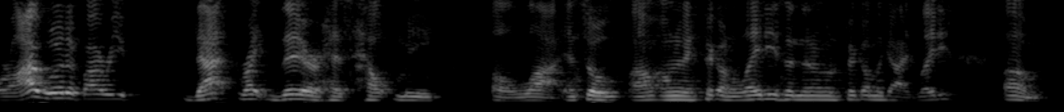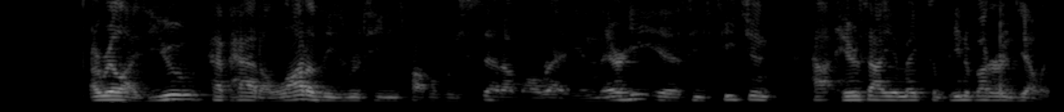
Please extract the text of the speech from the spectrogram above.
or I would if I were you. That right there has helped me a lot. And so I'm, I'm going to pick on the ladies and then I'm going to pick on the guys. Ladies, um, I realize you have had a lot of these routines probably set up already. And there he is. He's teaching how, here's how you make some peanut butter and jelly.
